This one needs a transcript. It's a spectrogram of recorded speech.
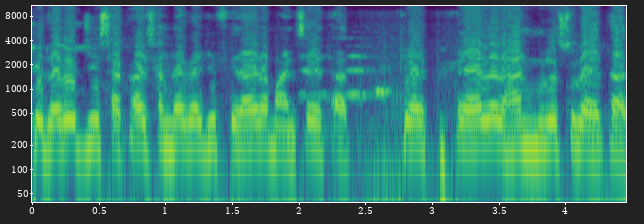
की दररोज जी सकाळ संध्याकाळ जी फिरायला माणसं येतात किंवा खेळायला लहान मुलंसुद्धा येतात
